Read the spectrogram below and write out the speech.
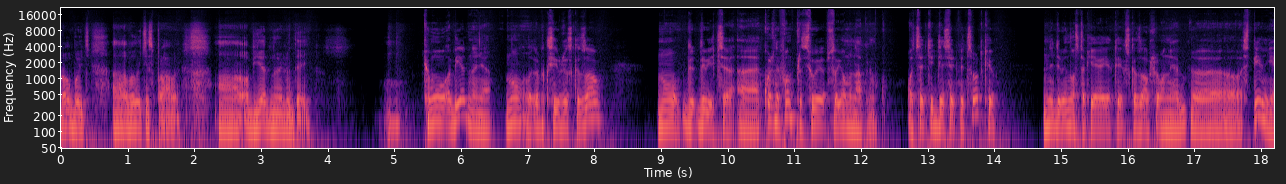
робить е, великі справи, об'єднує людей. Чому об'єднання? Ну, Олексій вже сказав. Ну, дивіться, кожен фонд працює в своєму напрямку. Оце ті 10%, не 90, як я як сказав, що вони е, спільні.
